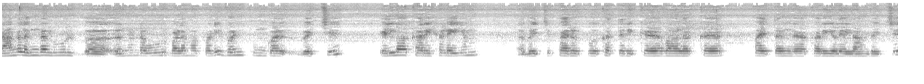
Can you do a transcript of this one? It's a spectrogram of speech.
நாங்கள் எங்கள் ஊர் எங்கள்ட ஊர் வளமப்படி வெண் பொங்கல் வச்சு எல்லா கறிகளையும் வச்சு பருப்பு கத்தரிக்காய் வாழைக்காய் பைத்தங்காய் கறிகள் எல்லாம் வச்சு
